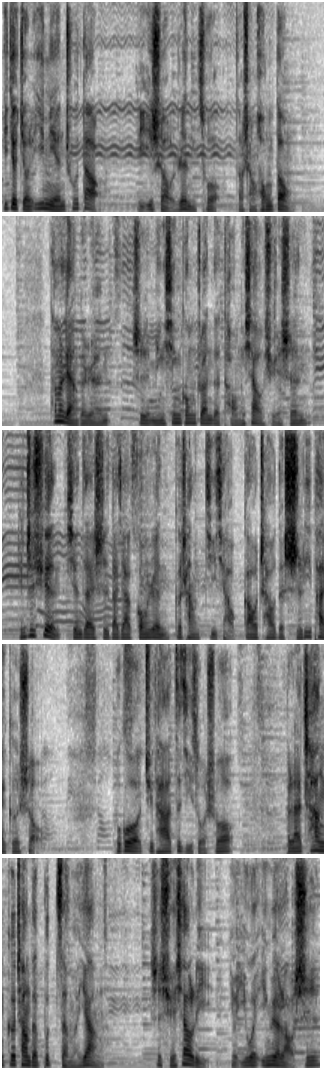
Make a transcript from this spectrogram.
一九九一年出道，以一首《认错》造成轰动。他们两个人是明星工专的同校学生。林志炫现在是大家公认歌唱技巧高超的实力派歌手，不过据他自己所说，本来唱歌唱得不怎么样，是学校里有一位音乐老师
